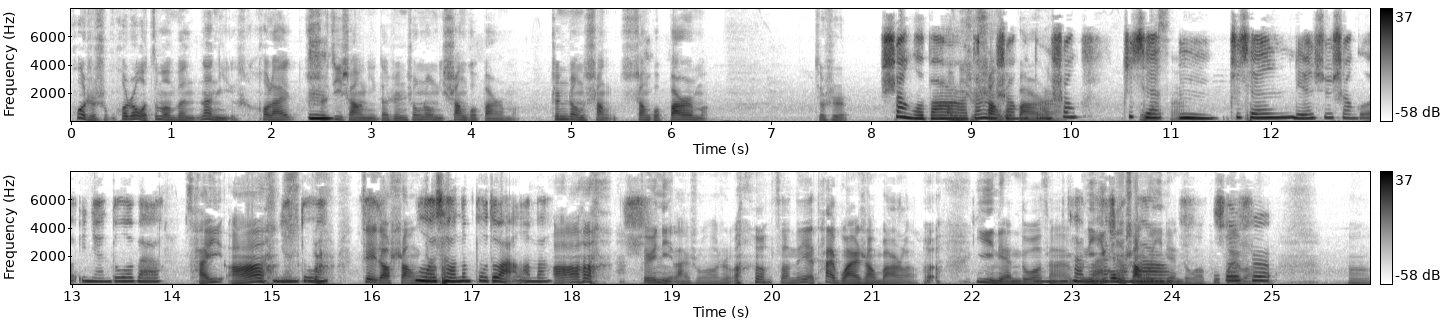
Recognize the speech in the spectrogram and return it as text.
或者是或者我这么问，那你后来嗯实际上你的人生中你上过班儿吗？真正的上上过班儿吗？就是上过班儿，哦你是当然上过班儿啊上之前嗯，之前连续上过一年多吧，才艺啊，一年多。这叫上班我操，那不短了吧？啊？对于你来说是吧？我 操，你也太不爱上班了，一年多才，嗯你一共上过一年多，不会吧？就是嗯。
